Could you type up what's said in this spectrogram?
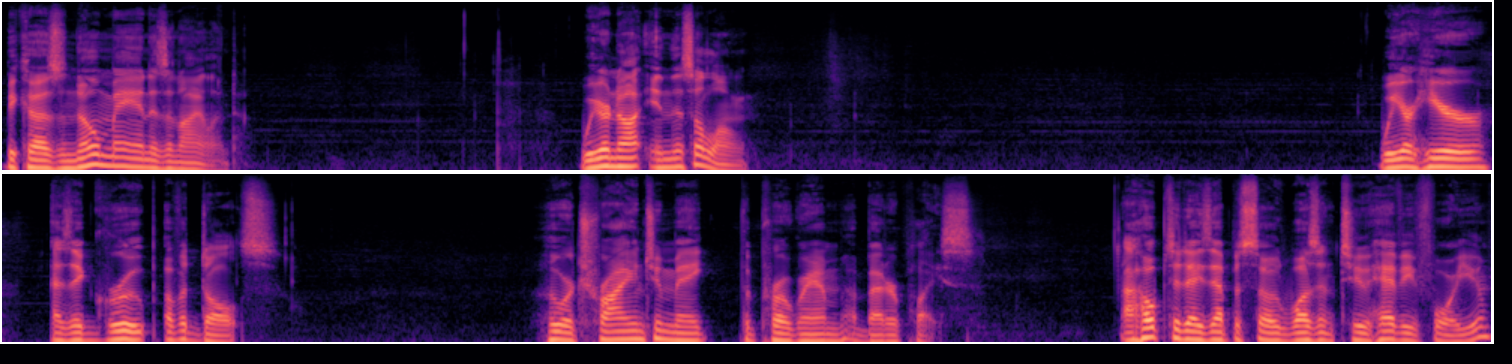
Because no man is an island. We are not in this alone. We are here as a group of adults who are trying to make the program a better place. I hope today's episode wasn't too heavy for you.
